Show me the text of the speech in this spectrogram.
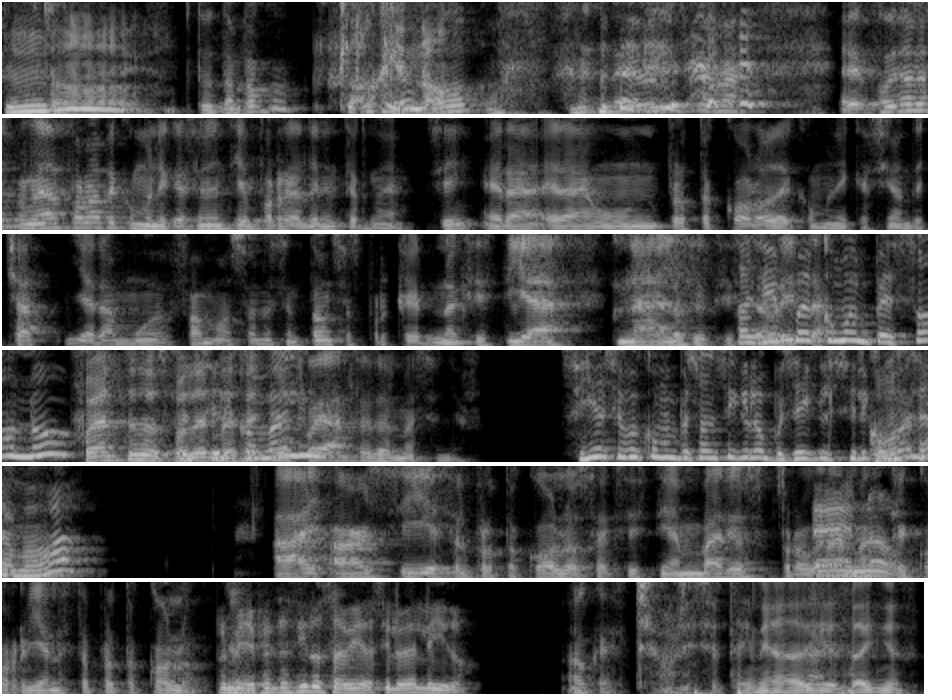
No, ¿Tú tampoco? Claro que no. Era un sistema, eh, fue una de las primeras formas de comunicación en tiempo real del Internet. Sí, era, era un protocolo de comunicación de chat y era muy famoso en ese entonces porque no existía nada de lo que existe Así ahorita. fue como empezó, ¿no? Fue antes o después ¿En del Silicon Messenger. Valley? Fue antes del Messenger. Sí, así fue como empezó en Silicon, pues, Silicon ¿Cómo se llamaba? IRC es el protocolo, o sea, existían varios programas Eh, no. que corrían este protocolo. En mi defensa sí lo sabía, sí lo he leído. Ok. Mauricio tenía 10 años.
